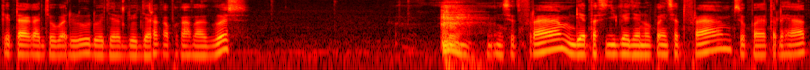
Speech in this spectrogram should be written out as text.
Kita akan coba dulu dua jarak dua jarak apakah bagus? Insert frame di atas juga jangan lupa insert frame supaya terlihat.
